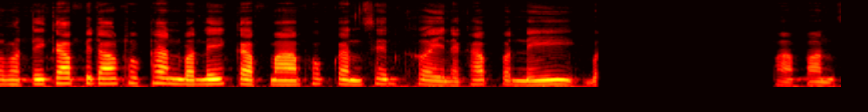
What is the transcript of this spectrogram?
สวัสดีครับพี่น้องทุกท่านวันนี้กลับมาพบกันเช่นเคยนะครับ วันนี้ผ่าพันธ์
